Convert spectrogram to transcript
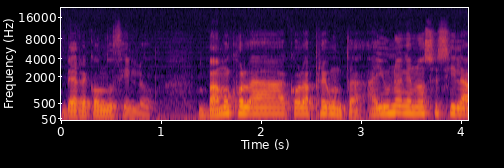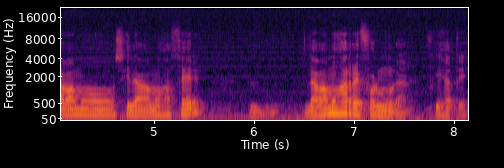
de reconducirlo. Vamos con, la, con las preguntas. Hay una que no sé si la vamos, si la vamos a hacer. La vamos a reformular, fíjate.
